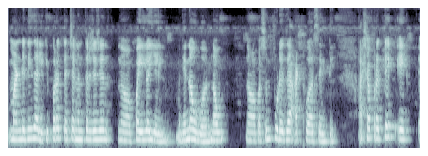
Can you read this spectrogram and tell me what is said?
मांडणी झाली की परत त्याच्यानंतर जे जे पहिलं येईल म्हणजे नववं नऊ नवापासून पुढे जे आठवं असेल ते अशा प्रत्येक एक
